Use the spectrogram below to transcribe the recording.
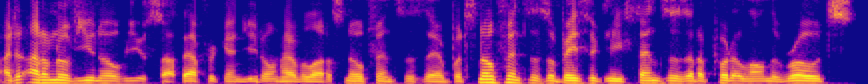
I don't, know if you know, you're South African, you don't have a lot of snow fences there, but snow fences are basically fences that are put along the roads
